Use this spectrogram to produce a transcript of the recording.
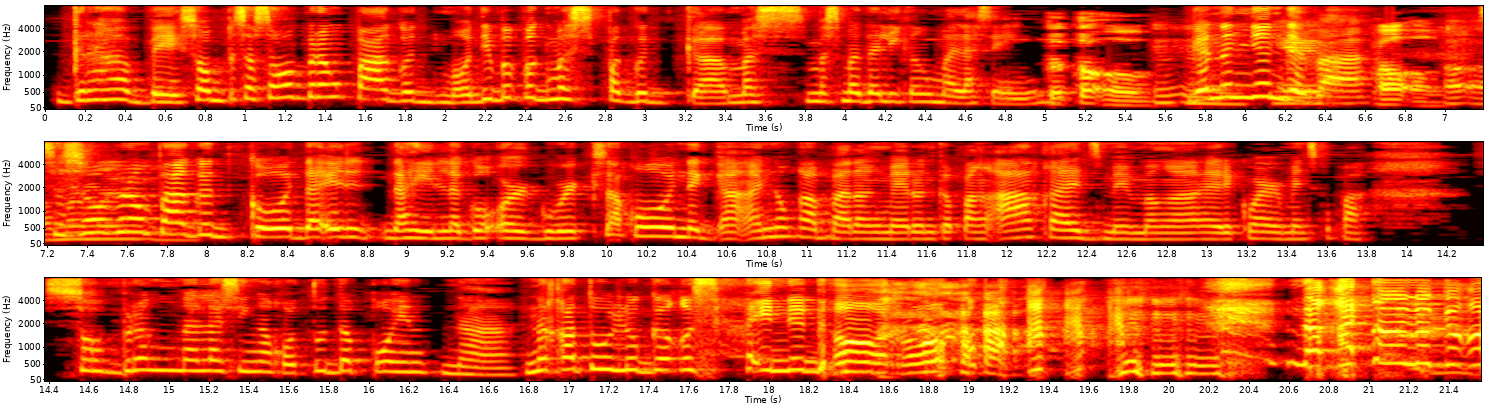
Grabe. So, sa sobrang pagod mo, di ba pag mas pagod ka, mas mas madali kang malasing? Totoo. Mm-mm. Ganun yun, di Yes. ba? Oo. Oo, Sa sobrang pagod ko, dahil, dahil nag-org works ako, nag-ano ka, parang meron ka pang ACADS, may mga requirements ka pa. Sobrang nalasing ako to the point na nakatulog ako sa inidoro. nakatulog ako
